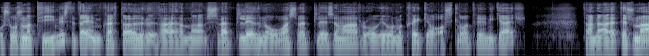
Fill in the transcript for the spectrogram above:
Og svo svona týnist þetta inn hvert að öðru, það er þannig Nóa svellið sem var og við vorum að kveikja á Osloatriðin í gær. Þannig að þetta er svona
